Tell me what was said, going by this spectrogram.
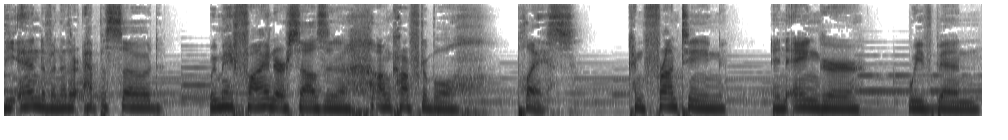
the end of another episode, we may find ourselves in an uncomfortable place, confronting an anger we've been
